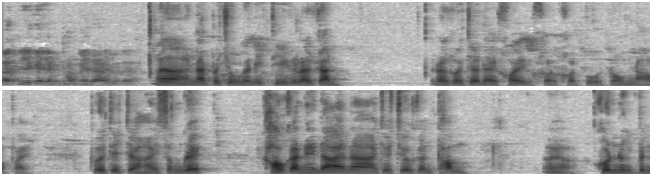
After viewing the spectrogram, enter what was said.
ตอนนี้ก็ยังทำไม่ได้อยู่แล้วอ่านัดประชุมกันอีกทีก็แล้วกัน แล้วก็จะได้ค่อยค่อยค่อยพูดโน้มน้าวไป เพื่อที่จะให้สำเร็จเข้ากันให้ได้นะช่วยๆกันทำเอ่อคนหนึ่งเป็น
